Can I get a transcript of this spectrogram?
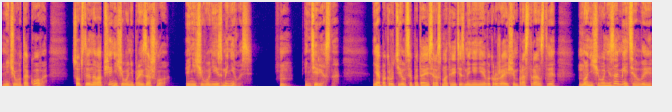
Ничего такого — Собственно, вообще ничего не произошло, и ничего не изменилось. Хм, интересно. Я покрутился, пытаясь рассмотреть изменения в окружающем пространстве, но ничего не заметил, и...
